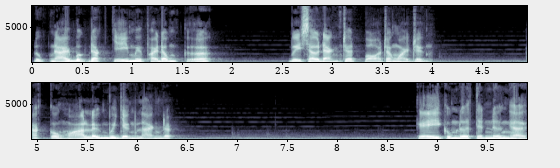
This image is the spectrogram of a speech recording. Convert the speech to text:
Lúc nãy bất đắc chỉ mới phải đóng cửa vì sợ đàn chết bò ra ngoài rừng. Ắt có họa lớn với dân làng đó. Kỵ cũng nửa tin nửa ngờ.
